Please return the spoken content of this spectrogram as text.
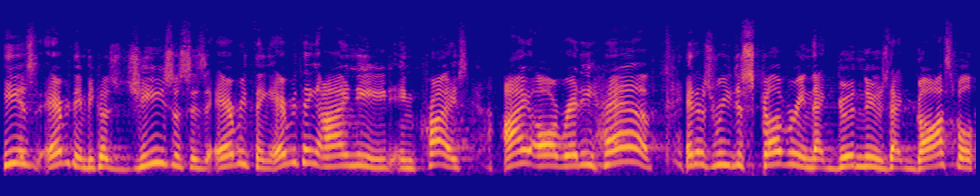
He is everything because Jesus is everything. Everything I need in Christ, I already have. And it was rediscovering that good news, that gospel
